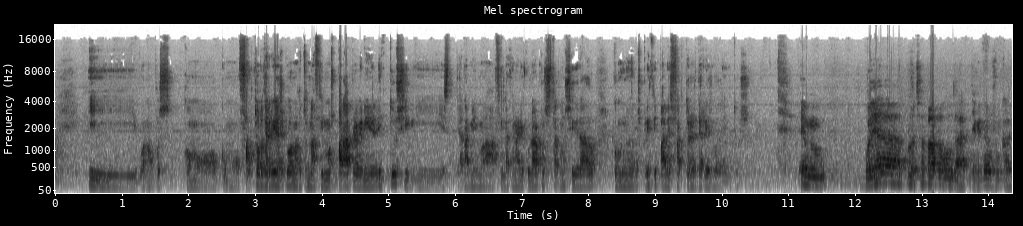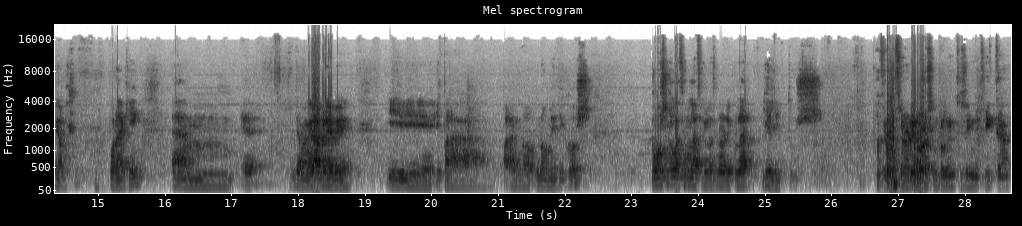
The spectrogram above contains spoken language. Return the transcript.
Y bueno, pues como, como, factor de riesgo nosotros nacimos para prevenir el ictus y, y ahora mismo la fibrilación auricular pues está considerado como uno de los principales factores de riesgo de ictus. Em, voy a aprovechar para preguntar, ya que tenemos un cardiólogo por aquí, em, eh, de manera breve y, para, no, médicos, ¿cómo se relaciona la fibrilación auricular y el ictus? La fibrilación auricular simplemente significa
